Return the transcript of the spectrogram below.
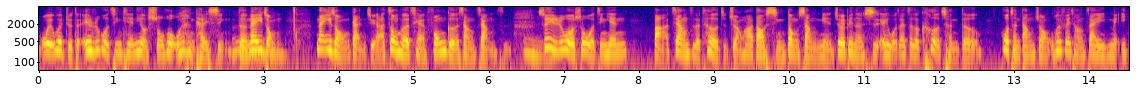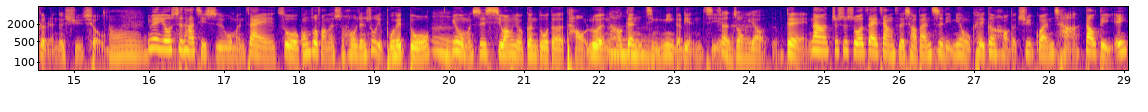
我也会觉得诶如果今天你有收获，我会很开心的那一种、嗯、那一种感觉啊，综合起来风格像这样子，嗯，所以如果说我今天把这样子的特质转化到行动上面，就会变成是诶我在这个课程的。过程当中，我会非常在意每一个人的需求。哦，因为优势它其实我们在做工作坊的时候人数也不会多，嗯，因为我们是希望有更多的讨论，然后更紧密的连接，是很重要的。对，那就是说在这样子的小班制里面，我可以更好的去观察到底，诶，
